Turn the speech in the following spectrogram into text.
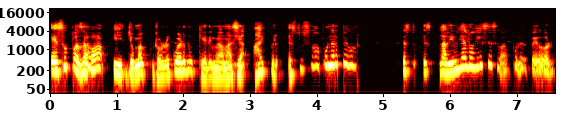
eso pasaba y yo, me, recuerdo que mi mamá decía, ay, pero esto se va a poner peor. esto es, la Biblia lo dice, se va a poner peor.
